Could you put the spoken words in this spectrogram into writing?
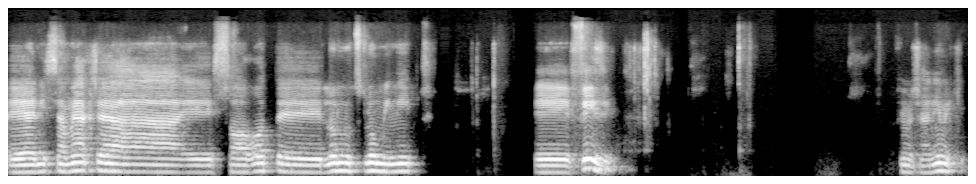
אני שמח שהסוהרות לא נוצלו מינית פיזית. לפי מה שאני מכיר.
